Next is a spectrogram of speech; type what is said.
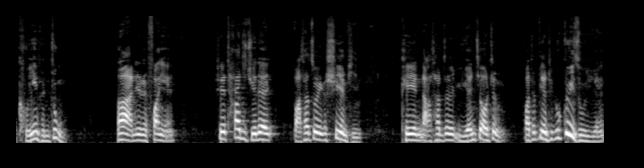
口音很重，啊，那种方言，所以他就觉得把它作为一个试验品，可以拿他的语言校正，把它变成个贵族语言，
